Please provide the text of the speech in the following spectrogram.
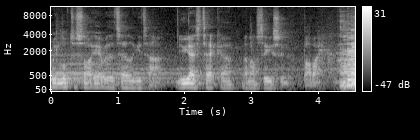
we'd love to sort you out with a Taylor guitar. You guys take care, and I'll see you soon. Bye bye.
